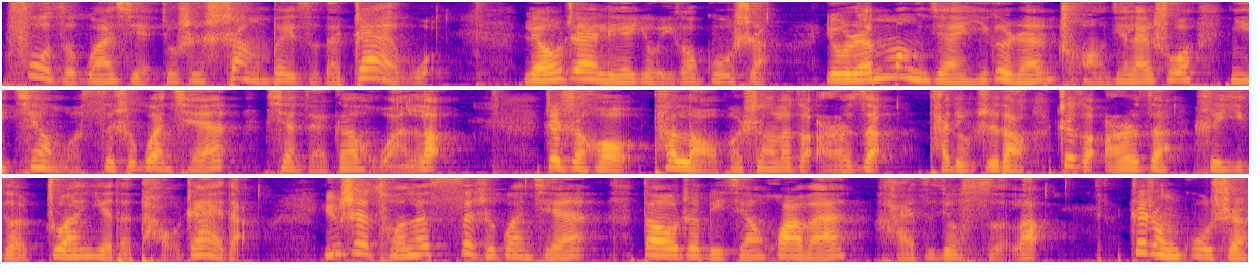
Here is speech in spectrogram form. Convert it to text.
父子关系就是上辈子的债务。《聊斋》里有一个故事，有人梦见一个人闯进来，说：“你欠我四十贯钱，现在该还了。”这时候他老婆生了个儿子，他就知道这个儿子是一个专业的讨债的。于是存了四十贯钱，到这笔钱花完，孩子就死了。这种故事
